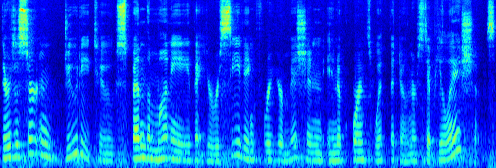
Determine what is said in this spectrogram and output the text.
there's a certain duty to spend the money that you're receiving for your mission in accordance with the donor stipulations.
